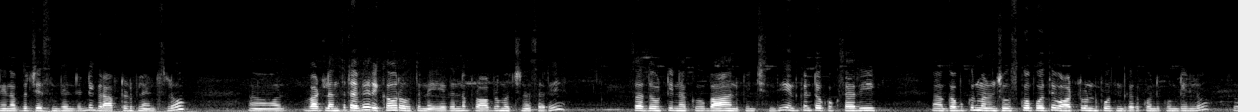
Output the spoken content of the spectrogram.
నేను అబ్జర్వ్ చేసింది ఏంటంటే గ్రాఫ్టెడ్ ప్లాంట్స్లో వాటిలంతట అవే రికవర్ అవుతున్నాయి. ఏదన్నా ప్రాబ్లం వచ్చినా సరే. సో అదొకటి నాకు బాగా అనిపించింది. ఎందుకంటే ఒక్కొక్కసారి గబుక్కుని మనం చూసుకోకపోతే వాటర్ ఉండిపోతుంది కదా కొన్ని కుండీల్లో. సో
